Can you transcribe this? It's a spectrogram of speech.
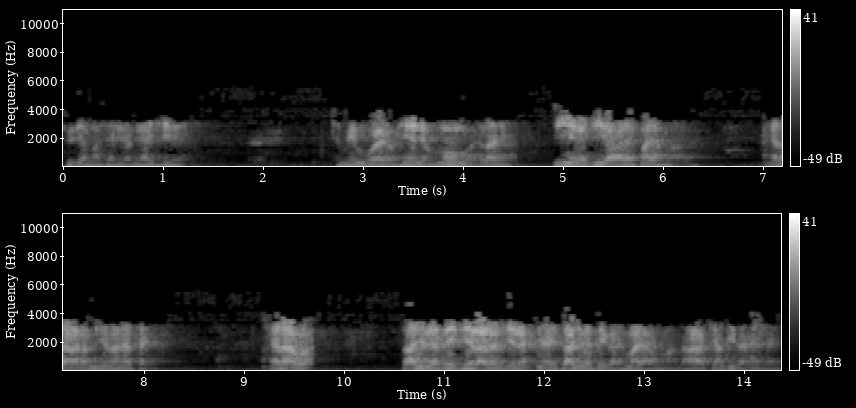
ရှုကြမှာဆရာတွေအများကြီးရှိတယ်သမင်းပွဲတော့ဟင်းတော့မုံတော့အဲ့ဒါတွေကြည့်ရင်ကြည့်တာလည်းမှားရမှာပဲအဲ့ဒါကတော့မြင်လာတဲ့ဆိုင်အဲ့ဒါကစားရင်လည်းစိတ်ဖြစ်လာလို့ရှိရင်လည်းစားရင်လည်းစိတ်ကလည်းမှားရအောင်မှာဒါကကြံသိတာနဲ့ဆိုင်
